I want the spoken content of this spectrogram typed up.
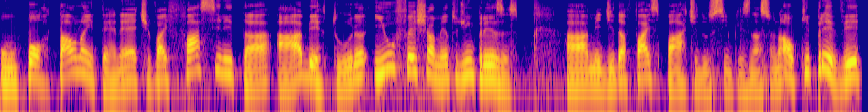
Um portal na internet vai facilitar a abertura e o fechamento de empresas. A medida faz parte do Simples Nacional, que prevê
